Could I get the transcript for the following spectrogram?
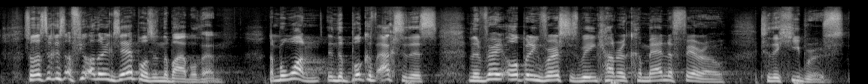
So let's look at a few other examples in the Bible then. Number one, in the book of Exodus, in the very opening verses, we encounter a command of Pharaoh to the Hebrews,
